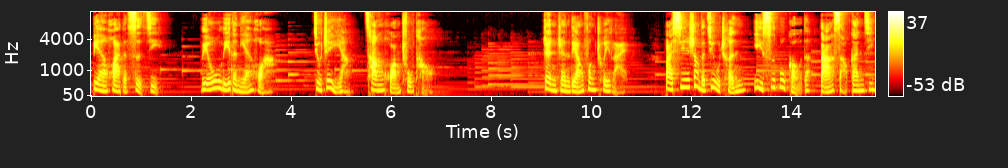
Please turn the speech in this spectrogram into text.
变化的四季，流离的年华，就这样仓皇出逃。阵阵凉风吹来。把心上的旧尘一丝不苟地打扫干净，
